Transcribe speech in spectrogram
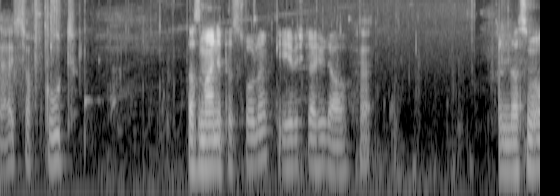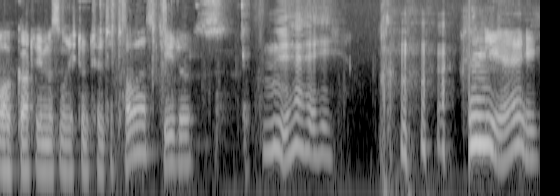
Ja, ist doch gut. Das ist meine Pistole, die hebe ich gleich wieder auf. Ja. Dann lassen wir. Oh Gott, wir müssen Richtung Tilted Towers, Titus. Yay. Yay.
